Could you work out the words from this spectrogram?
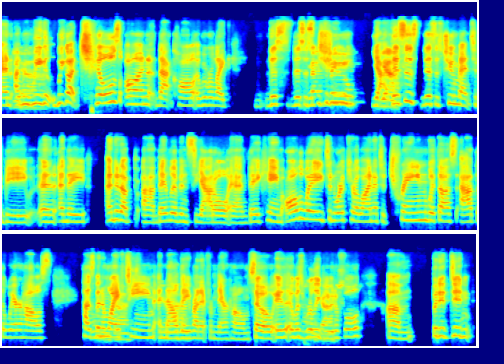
And I mean, we we got chills on that call and we were like, this this is Meant too be. yeah, Yeah. this is this is too meant to be. And and they ended up um, they live in Seattle and they came all the way to North Carolina to train with us at the warehouse, husband Oh and wife gosh. team, and now they run it from their home. So it, it was Oh really beautiful. Um, but it didn't.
